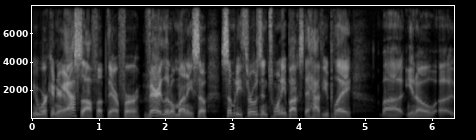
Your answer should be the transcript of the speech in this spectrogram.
you're working your ass off up there for very little money. So somebody throws in 20 bucks to have you play uh, you know uh,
